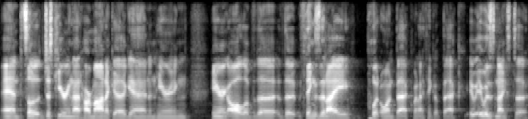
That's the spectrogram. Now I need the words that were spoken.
and so just hearing that harmonica again and hearing hearing all of the the things that I put on Beck when I think of Beck, it, it was nice to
